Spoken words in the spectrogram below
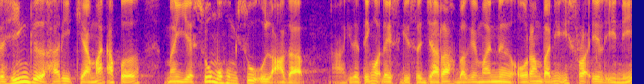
sehingga hari kiamat apa? May yasumuhum suul azab Ha, kita tengok dari segi sejarah bagaimana orang Bani Israel ini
